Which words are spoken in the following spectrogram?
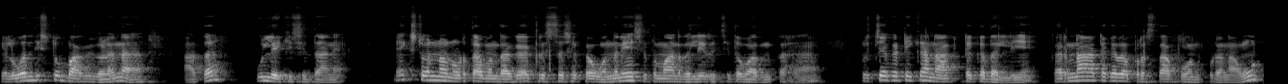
ಕೆಲವೊಂದಿಷ್ಟು ಭಾಗಗಳನ್ನು ಆತ ಉಲ್ಲೇಖಿಸಿದ್ದಾನೆ. ನೆಕ್ಸ್ಟ್ ಒಂದು ನಾವು ನೋಡ್ತಾ ಬಂದಾಗ ಕ್ರಿಸ್ತಶಕ ಒಂದನೇ ಶತಮಾನದಲ್ಲಿ ರಚಿತವಾದಂತಹ ಪೃಚ್ಛಕಟಿಕ ನಾಟಕದಲ್ಲಿ ಕರ್ನಾಟಕದ ಪ್ರಸ್ತಾಪವನ್ನು ಕೂಡ ನಾವು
